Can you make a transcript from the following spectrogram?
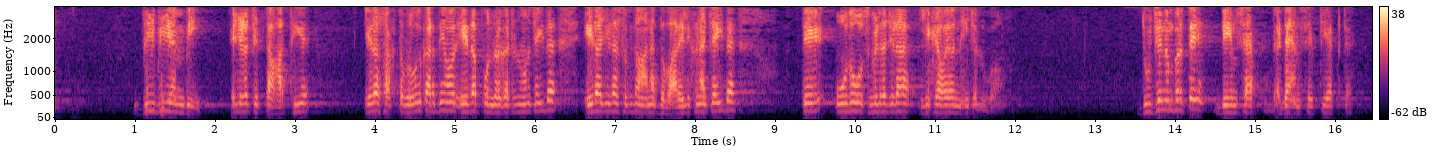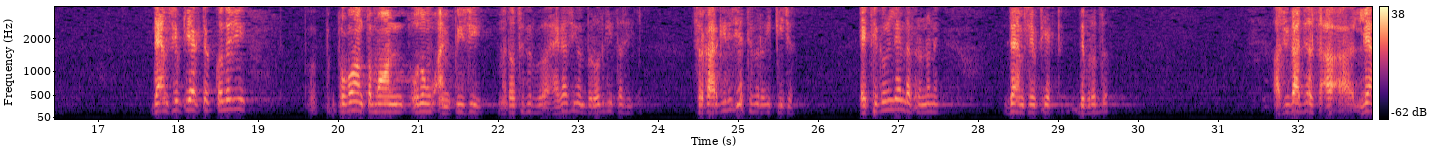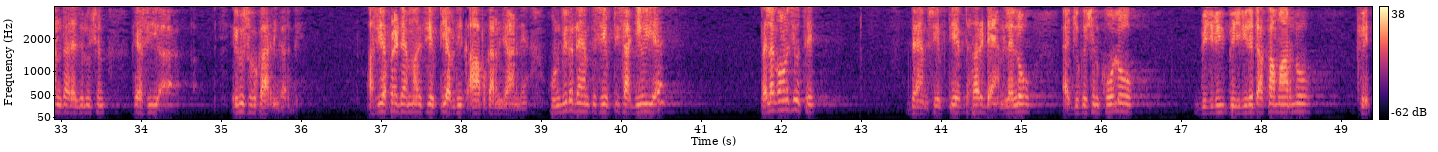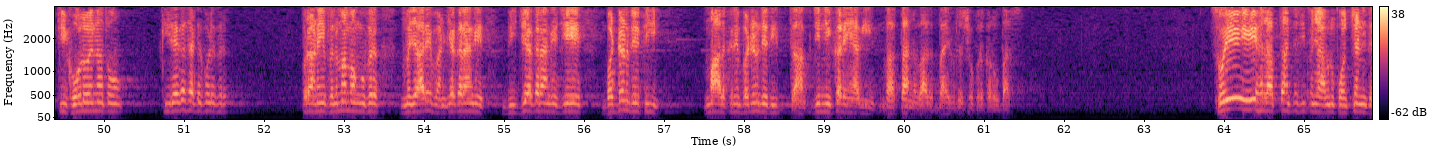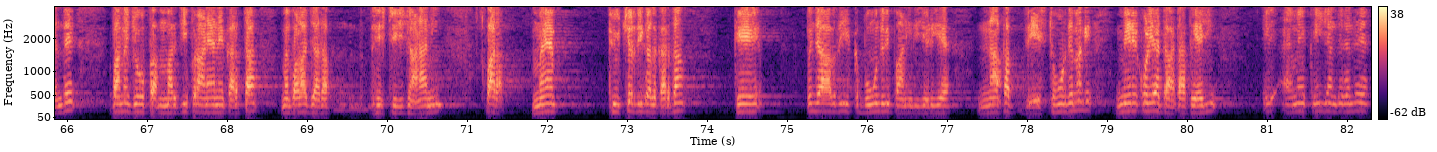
ਬੀਬੀਐਮਬੀ ਇਹ ਜਿਹੜਾ ਚਿੱਟਾ ਹਾਥੀ ਹੈ, ਇਹਦਾ ਸਖਤ ਵਿਰੋਧ ਕਰਦੇ ਹਾਂ ਔਰ ਇਹਦਾ ਪੁਨਰਗਠਨ ਹੋਣਾ ਚਾਹੀਦਾ ਇਹਦਾ ਜਿਹੜਾ ਸੰਵਿਧਾਨ ਹੈ, ਦੁਬਾਰੇ ਲਿਖਣਾ ਚਾਹੀਦਾ ਹੈ ਤੇ ਉਦੋਂ ਉਸ ਵੇਲੇ ਦਾ ਜਿਹੜਾ ਲਿਖਿਆ ਹੋਇਆ ਨਹੀਂ ਚੱਲੂਗਾ ਹੁਣ। ਦੂਜੇ ਨੰਬਰ ਤੇ dam safe dam safety act ਹੈ। ਡੈਮ ਸੇਫਟੀ ਐਕਟ ਕਹਿੰਦੇ ਜੀ, ਭਗਵੰਤ ਮਾਨ ਉਦੋਂ ਐਮਪੀ ਸੀ, ਮੈਂ ਤਾਂ ਉੱਥੇ ਫਿਰ ਹੈਗਾ ਸੀ, ਮੈਂ ਵਿਰੋਧ ਕੀਤਾ ਸੀ। ਸਰਕਾਰ ਕੀਤੀ ਸੀ ਇੱਥੇ ਫਿਰ 21 ਚ? ਇੱਥੇ ਕਿਉਂ ਨਹੀਂ ਲਿਆਂਦਾ ਫਿਰ ਉਹਨਾਂ ਨੇ? ਡੈਮ ਸੇਫਟੀ ਐਕਟ ਦੇ ਵਿਰੁੱਧ। ਅਸੀਂ ਤਾਂ ਅੱਜ ਲਿਆਂਦਾ ਰੈਜ਼ੋਲੂਸ਼ਨ ਕਿ ਅਸੀਂ ਇਹਨੂੰ ਸਵੀਕਾਰ ਨਹੀਂ ਕਰਦੇ। ਅਸੀਂ ਆਪਣੇ ਡੈਮਾਂ ਦੀ ਸੇਫਟੀ ਆਪਦੀ ਆਪ ਕਰਨ ਜਾਣਦੇ ਹਾਂ। ਹੁਣ ਵੀ ਤਾਂ ਡੈਮ ਤੇ ਸੇਫਟੀ ਸਾਡੀ ਹੋਈ ਹੈ। ਪਹਿਲਾਂ ਕੌਣ ਸੀ ਉੱਥੇ? ਡੈਮ ਸੇਫਟੀ ਐਕਟ ਸਾਰੇ ਡੈਮ ਲੈ ਲਓ ਐਜੂਕੇਸ਼ਨ ਖੋਲੋ ਬਿਜਲੀ ਬਿਜਲੀ ਦੇ ਟਾਕਾ ਮਾਰ ਲਓ, ਖੇਤੀ ਖੋਲੋ ਇਹਨਾਂ ਤੋਂ। ਕੀ ਰਹੇਗਾ ਸਾਡੇ ਕੋਲੇ ਫਿਰ? ਪੁਰਾਣੀ ਫਿਲਮਾਂ ਵਾਂਗੂ ਫਿਰ ਮਜ਼ਾਰੇ ਬਣ ਜਾ ਕਰਾਂਗੇ, ਬੀਜਿਆ ਕਰਾਂਗੇ, ਜੇ ਵੱਢਣ ਦੇਤੀ, ਮਾਲਕ ਨੇ ਵੱਢਣ ਦੇਤੀ ਤਾਂ ਜਿੰਨੀ ਘਰੇ ਆ ਗਈ ਬਸ ਧੰਨਵਾਦ, ਵਾਹਿਗੁਰੂ ਦਾ ਸ਼ੁਕਰ ਕਰੋ, ਬਸ। ਸੋ ਇਹ ਇਹ ਹਾਲਾਤਾਂ 'ਚ ਅਸੀਂ ਪੰਜਾਬ ਨੂੰ ਪਹੁੰਚਣ ਨਹੀਂ ਦਿੰਦੇ, ਭਾਵੇਂ ਜੋ ਮਰਜ਼ੀ ਪੁਰਾਣਿਆਂ ਨੇ ਕਰਤਾ, ਮੈਂ ਬੜਾ ਜ਼ਿਆਦਾ ਹਿਸਟਰੀ 'ਚ ਜਾਣਾ ਨਹੀਂ, ਪਰ ਮੈਂ ਫਿਊਚਰ ਦੀ ਗੱਲ ਕਰਦਾ ਕਿ ਪੰਜਾਬ ਦੀ ਇੱਕ ਬੂੰਦ ਵੀ ਪਾਣੀ ਦੀ ਜਿਹੜੀ ਹੈ, ਨਾ ਤਾਂ ਵੇਸਟ ਹੋਣ ਦੇਵਾਂਗੇ, ਮੇਰੇ ਕੋਲ ਇਹ ਡਾਟਾ ਪਿਆ ਜੀ ਇਹ ਐਵੇਂ ਕਹੀ ਜਾਂਦੇ ਰਹਿੰਦੇ ਆ,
